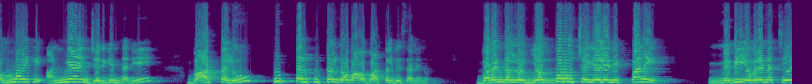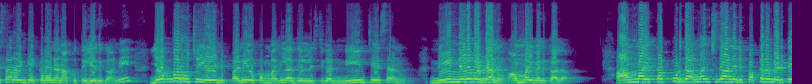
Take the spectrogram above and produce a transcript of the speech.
అమ్మాయికి అన్యాయం జరిగిందని వార్తలు పుట్టలు పుట్టలుగా వార్తలు వేశాను నేను. వరంగల్లో ఎవ్వరూ చేయలేని పని మేబీ ఎవరైనా చేశారో ఇంకెక్కడైనా నాకు తెలియదు కానీ ఎవ్వరూ చేయలేని పని ఒక మహిళా జర్నలిస్ట్గా నేను చేశాను. నేను నిలబడ్డాను ఆ అమ్మాయి వెనకాల. ఆ అమ్మాయి తప్పుడుదా మంచిదా అనేది పక్కన పెడితే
